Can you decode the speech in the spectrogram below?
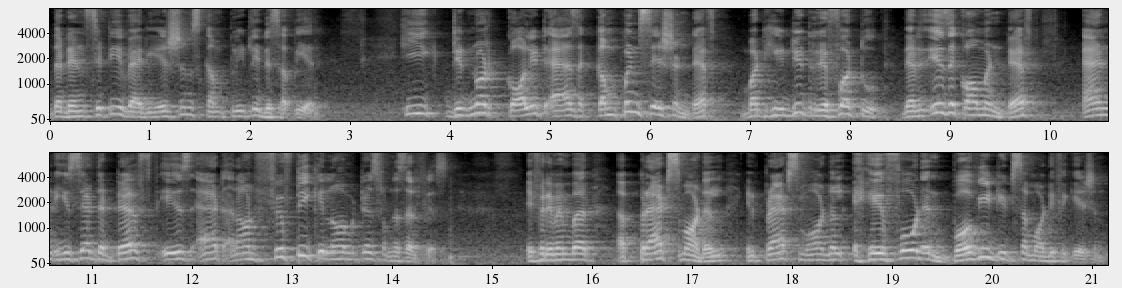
the density variations completely disappear. He did not call it as a compensation depth, but he did refer to there is a common depth, and he said the depth is at around 50 kilometers from the surface. If you remember uh, Pratt's model, in Pratt's model, Hayford and Bowie did some modification.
